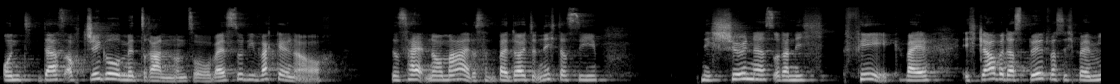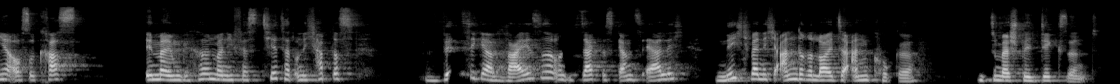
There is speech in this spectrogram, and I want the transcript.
Und da ist auch Jiggle mit dran und so, weißt du, die wackeln auch. Das ist halt normal. Das bedeutet nicht, dass sie nicht schön ist oder nicht fähig, weil ich glaube, das Bild, was sich bei mir auch so krass in meinem Gehirn manifestiert hat, und ich habe das witzigerweise, und ich sage das ganz ehrlich, nicht, wenn ich andere Leute angucke, die zum Beispiel dick sind.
